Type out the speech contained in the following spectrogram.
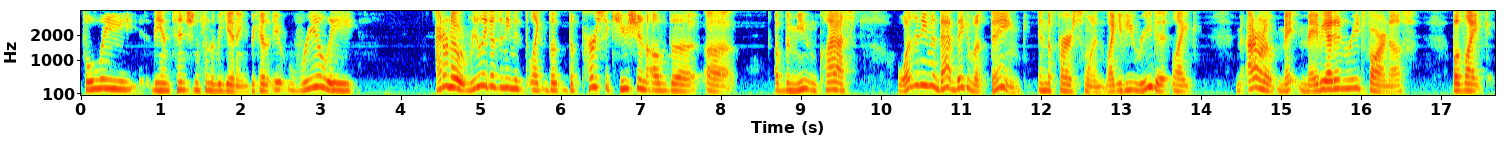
fully the intention from the beginning because it really I don't know, it really doesn't even like the the persecution of the uh of the mutant class wasn't even that big of a thing in the first one. Like if you read it like I don't know, may, maybe I didn't read far enough, but like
